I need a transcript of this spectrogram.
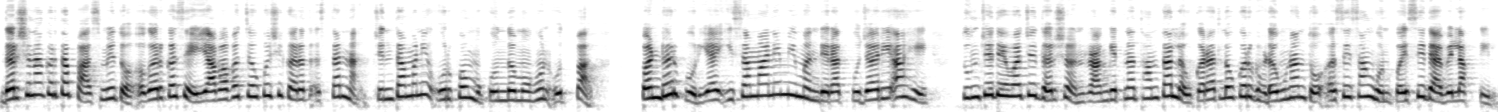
दर्शनाकरता पास मिळतो अगर कसे याबाबत चौकशी करत असताना चिंतामणी उर्फ मुकुंद मोहन उत्पात पंढरपूर या इसमाने मी मंदिरात पुजारी आहे तुमचे देवाचे दर्शन रांगेत न थांबता लवकरात लवकर घडवून आणतो असे सांगून पैसे द्यावे लागतील.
